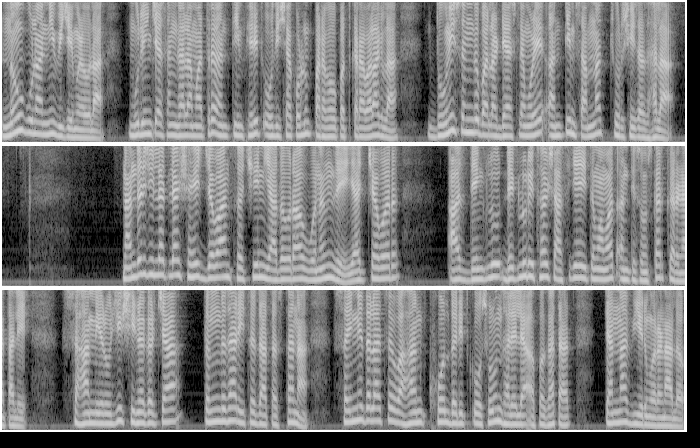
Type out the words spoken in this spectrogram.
नऊ गुणांनी विजय मिळवला. मुलींच्या संघाला मात्र अंतिम फेरीत ओदिशाकडून पराभव पत्करावा लागला. दोन्ही संघ बलाढ्य असल्यामुळे अंतिम सामना चुरशीचा झाला. नांदेड जिल्ह्यातल्या शहीद जवान सचिन यादवराव वनंजे यांच्यावर आज देगलूर देगलूर इथं शासकीय इतमामात अंत्यसंस्कार करण्यात आले. सहा मे रोजी श्रीनगरच्या तंगधार इथं जात असताना सैन्य दलाचं वाहन खोल दरीत कोसळून झालेल्या अपघातात त्यांना वीरमरण आलं.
